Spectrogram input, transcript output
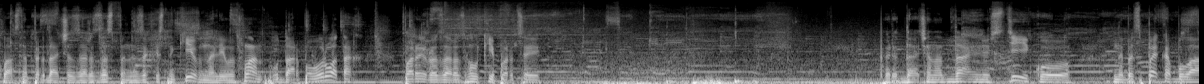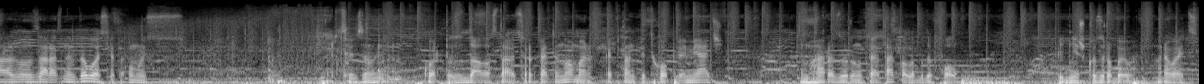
Класна передача зараз за спини захисників на лівий фланг. Удар по воротах. Париро зараз голкіпер цей. Передача на дальню стійку. Небезпека була, але зараз не вдалося комусь. Це взяли корпус вдало ставить 45 номер. Капітан підхоплює м'яч. Намагає розвернути атаку, але буде фол. Підніжку зробив гравець.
